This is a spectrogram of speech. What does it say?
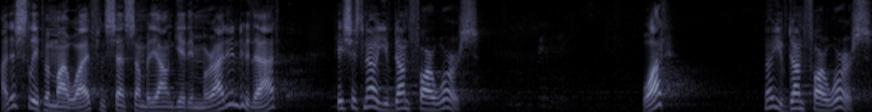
I just sleep with my wife and send somebody out and get him. I didn't do that. He says, No, you've done far worse. What? No, you've done far worse.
